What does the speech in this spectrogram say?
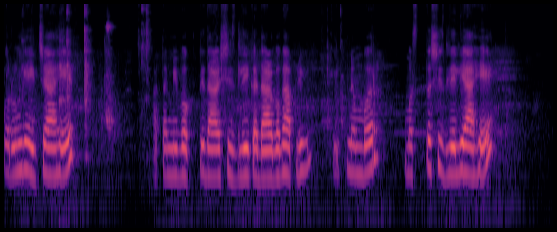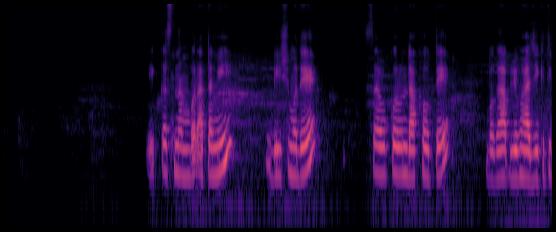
करून घ्यायच्या आहेत. आता मी बघते डाळ शिजली का? डाळ बघा आपली एक नंबर मस्त शिजलेली आहे. एकच नंबर आता मी डिशमध्ये सर्व करून दाखवते. बघा आपली भाजी किती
